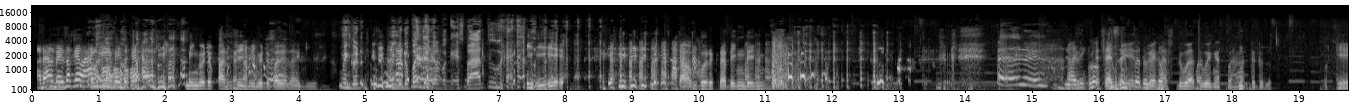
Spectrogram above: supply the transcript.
Padahal besoknya lagi, besoknya lagi. Minggu depan sih, minggu depannya lagi. Minggu, de- minggu depan jagal pakai es batu. Iya. Campur kerating ding. Anjing, lu SMP, SMP ya, tuh gue kelas 2 tuh gue ingat banget tuh dulu. oke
